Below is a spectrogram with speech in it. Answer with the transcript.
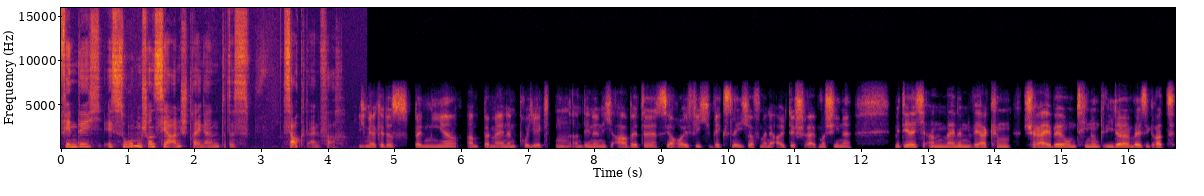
finde ich, ist Zoom schon sehr anstrengend. Das saugt einfach. Ich merke das bei mir, bei meinen Projekten, an denen ich arbeite. Sehr häufig wechsle ich auf meine alte Schreibmaschine, mit der ich an meinen Werken schreibe und hin und wieder, weil sie gerade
